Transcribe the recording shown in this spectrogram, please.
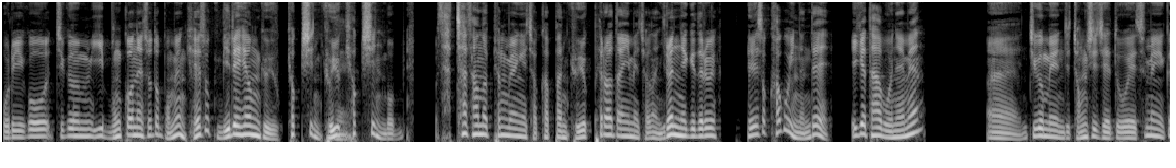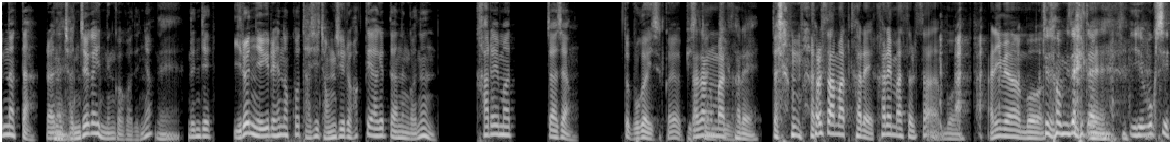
그리고 지금 이 문건에서도 보면 계속 미래형 교육, 혁신, 교육 네. 혁신, 뭐 4차 산업혁명에 적합한 교육 패러다임의 전환 이런 얘기들을 계속 하고 있는데 이게 다 뭐냐면 예, 지금의 이제 정시 제도의 수명이 끝났다라는 네. 전제가 있는 거거든요. 네. 근데 이제 이런 얘기를 해놓고 다시 정시를 확대하겠다는 거는 카레 맛 짜장 또 뭐가 있을까요? 비슷한 짜장 맛. 카레, 짜장 맛 설사 맛 카레, 카레 맛 설사 뭐 아니면 뭐 죄송합니다. 일단 네. 이 혹시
